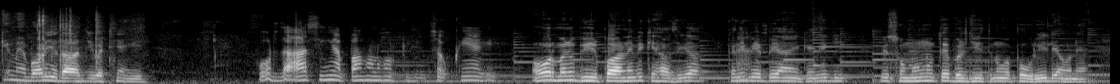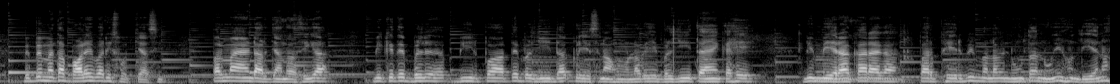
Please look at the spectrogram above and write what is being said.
ਕਿਵੇਂ ਬਾਲੀ ਉਦਾਸ ਜੀ ਬੈਠੀ ਹੈਗੀ। ਹੋਰ ਦਾਸ ਹੀ ਆਪਾਂ ਹੁਣ ਹੋਰ ਕੀ ਸੌਖੇ ਆਂਗੇ ਔਰ ਮੈਨੂੰ ਵੀਰਪਾਲ ਨੇ ਵੀ ਕਿਹਾ ਸੀਗਾ ਕਹਿੰਦੀ ਬੇਬੇ ਐਂ ਕਹਿੰਦੀ ਕਿ ਵੀ ਸੁਮਨ ਨੂੰ ਤੇ ਬਲਜੀਤ ਨੂੰ ਆਪਾਂ ਉਰੀ ਲਿਆਉਣੇ ਆ। ਬੇਬੇ ਮੈਂ ਤਾਂ ਬਾਲੇ ਵਾਰੀ ਸੋਚਿਆ ਸੀ ਪਰ ਮੈਂ ਐਂ ਡਰ ਜਾਂਦਾ ਸੀਗਾ ਵੀ ਕਿਤੇ ਬਲ- ਵੀਰਪਾਲ ਤੇ ਬਲਜੀਤ ਦਾ ਕਲੇਸ਼ ਨਾ ਹੋਣ ਲੱਗੇ ਜੇ। ਬਲਜੀਤ ਐਂ ਕਹੇ ਵੀ ਮੇਰਾ ਘਰ ਹੈਗਾ ਪਰ ਫਿਰ ਵੀ ਮਤਲਬ ਨੂੰ ਤਾਂ ਨੂੰ ਹੀ ਹੁੰਦੀ ਹੈ ਨਾ।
